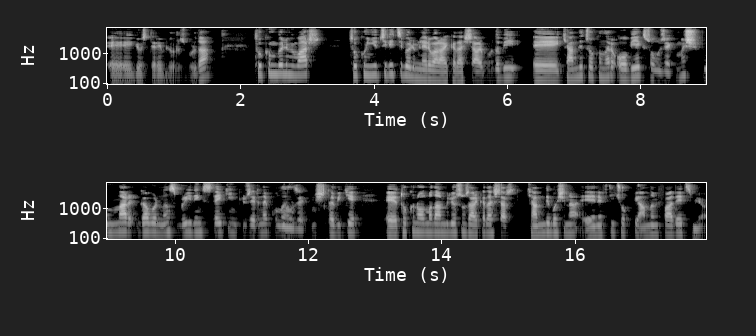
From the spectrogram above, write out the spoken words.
e, gösterebiliyoruz burada. Token bölümü var. Token Utility bölümleri var arkadaşlar. Burada bir e, kendi tokenları OBX olacakmış. Bunlar Governance, Breeding, Staking üzerine kullanılacakmış. Tabii ki e, token olmadan biliyorsunuz arkadaşlar kendi başına e, NFT çok bir anlam ifade etmiyor.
